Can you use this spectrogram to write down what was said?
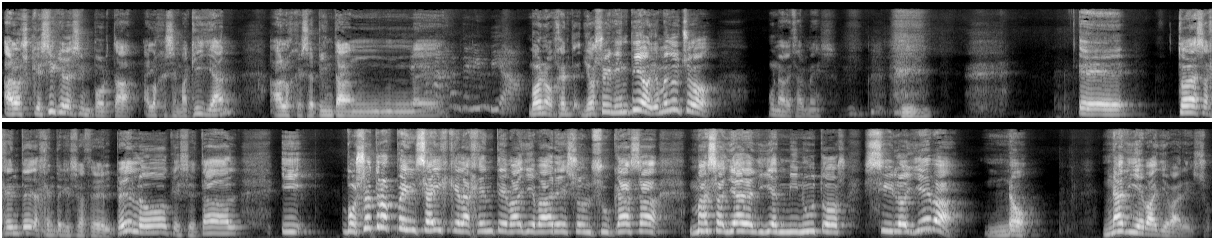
A los que sí que les importa, a los que se maquillan, a los que se pintan... Eh, gente limpia. Bueno, gente, yo soy limpio, yo me ducho una vez al mes. eh, toda esa gente, la gente que se hace el pelo, que se tal, y ¿Vosotros pensáis que la gente va a llevar eso en su casa más allá de 10 minutos si lo lleva? No. Nadie va a llevar eso.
